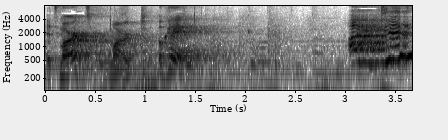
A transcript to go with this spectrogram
It's marked? Marked. Okay. I did it!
